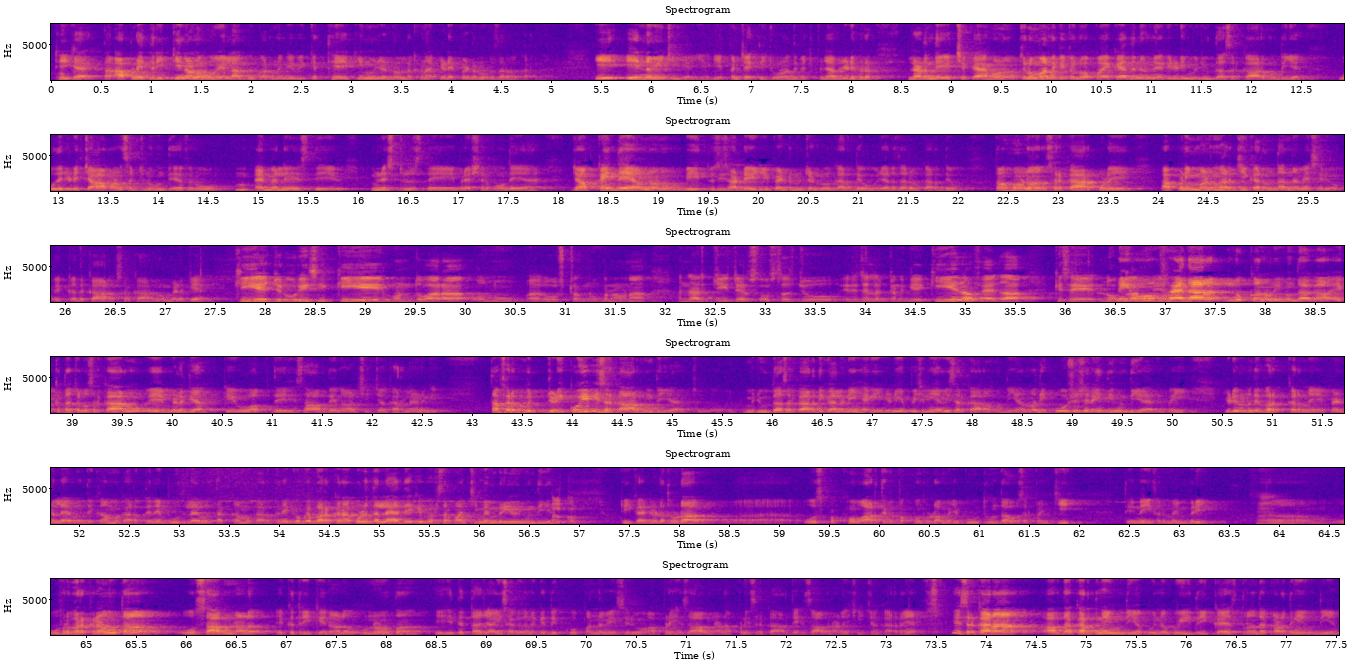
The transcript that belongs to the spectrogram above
ਠੀਕ ਹੈ ਤਾਂ ਆਪਣੇ ਤਰੀਕੇ ਨਾਲ ਉਹ ਇਹ ਲਾਗੂ ਕਰਨਗੇ ਵੀ ਕਿੱਥੇ ਕਿਹਨੂੰ ਜਨਰਲ ਰੱਖਣਾ ਕਿਹੜੇ ਪਿੰਡ ਨੂੰ ਰਿਜ਼ਰਵ ਕਰਨਾ ਇਹ ਇਹ ਨਵੀਂ ਚੀਜ਼ ਆਈ ਹੈਗੀ ਪੰਚਾਇਤੀ ਚੋਣਾਂ ਦੇ ਵਿੱਚ। ਪੰਜਾਬ ਜਿਹੜੇ ਫਿਰ ਲੜਨ ਦੇ ਇੱਛੁਕ ਹੈ ਹੁਣ ਚਲੋ ਮੰਨ ਕੇ ਚਲੋ ਆਪਾਂ ਇਹ ਕਹਿ ਦਿੰਦੇ ਹੁੰਦੇ ਆ ਕਿ ਜਿਹੜੀ ਮੌਜੂਦਾ ਸਰਕਾਰ ਹੁੰਦੀ ਹੈ ਉਹਦੇ ਜਿਹੜੇ ਚਾਹਵਾਨ ਸੱਜਣ ਹੁੰਦੇ ਆ ਫਿਰ ਉਹ ਐਮਐਲਏਸ ਤੇ ਮਿਨਿਸਟਰਸ ਤੇ ਪ੍ਰੈਸ਼ਰ ਪਾਉਂਦੇ ਆ। ਜਾਂ ਕਹਿੰਦੇ ਆ ਉਹਨਾਂ ਨੂੰ ਵੀ ਤੁਸੀਂ ਸਾਡੇ ਜੀ ਪਿੰਡ ਨੂੰ ਜਨਰਲ ਕਰ ਦਿਓ ਜਾਂ ਰਿਜ਼ਰਵ ਕਰ ਦਿਓ। ਤਾਂ ਹੁਣ ਸਰਕਾਰ ਕੋਲੇ ਆਪਣੀ ਮਨਮਰਜ਼ੀ ਕਰਨ ਦਾ ਨਵੇਂ ਸਿਰੋਂ ਇੱਕ ਅਧਿਕਾਰ ਸਰਕਾਰ ਨੂੰ ਮਿਲ ਗਿਆ। ਕੀ ਇਹ ਜ਼ਰੂਰੀ ਸੀ? ਕਿ ਇਹ ਹੁਣ ਦੁਬਾਰਾ ਉਹਨੂੰ ਰੋਸਟਰ ਨੂੰ ਬਣਾਉਣਾ એનર્ਜੀ ਦੇ ਰਿਸੋਰਸਸ ਜੋ ਇਹਦੇ ਤੇ ਲੱਗਣਗੇ ਕੀ ਇਹਦਾ ਫਾਇਦਾ ਕਿਸੇ ਲੋਕਾਂ ਨੂੰ ਨਹੀਂ ਉਹ ਫਾਇਦਾ ਲੋਕਾਂ ਨੂੰ ਨਹੀਂ ਹੁੰਦਾਗਾ। ਇੱਕ ਤਾਂ ਚਲੋ ਸਰਕਾਰ ਨੂੰ ਇਹ ਮਿਲ ਗਿਆ ਕਿ ਉਹ ਆਪਦੇ ਹਿਸਾਬ ਦੇ ਨਾਲ ਚੀਜ਼ਾਂ ਕਰ ਲੈਣਗੇ। ਤਾਂ ਫਿਰ ਜਿਹੜੀ ਕੋਈ ਵੀ ਸਰਕਾਰ ਹੁੰਦੀ ਹੈ ਮੌਜੂਦਾ ਸਰਕਾਰ ਦੀ ਗੱਲ ਨਹੀਂ ਹੈਗੀ ਜਿਹੜੀਆਂ ਪਿਛਲੀਆਂ ਵੀ ਸਰਕਾਰਾਂ ਹੁੰਦੀਆਂ ਉਹਨਾਂ ਦੀ ਕੋਸ਼ਿਸ਼ ਰਹਿੰਦੀ ਹੁੰਦੀ ਹੈ ਕਿ ਭਈ ਜਿਹੜੇ ਉਹਨਾਂ ਦੇ ਵਰਕਰ ਨੇ ਪਿੰਡ ਲੈਵਲ ਤੇ ਕੰਮ ਕਰਦੇ ਨੇ ਬੂਥ ਲੈਵਲ ਤੱਕ ਕੰਮ ਕਰਦੇ ਨੇ ਕਿਉਂਕਿ ਵਰਕਰਾਂ ਕੋਲੇ ਤਾਂ ਲੈ ਦੇ ਕੇ ਫਿਰ ਸਰਪੰਚੀ ਮੈਂਬਰੀ ਹੋਈ ਹੁੰਦੀ ਹੈ ਬਿਲਕੁਲ। ਠੀਕ ਹੈ ਜਿਹੜਾ ਥੋੜਾ ਉਸ ਪੱਖੋਂ ਆਰਥਿਕ ਪੱਖੋਂ ਥੋੜਾ ਮਜ਼ਬੂਤ ਹੁੰਦਾ ਉਹ ਸਰਪੰਚੀ ਤੇ ਨਹੀਂ ਫਿਰ ਮੈਂਬਰੀ। ਉਹ ਫਿਰ ਵਰਕਰਾਂ ਨੂੰ ਤਾਂ ਉਸ ਹਿਸਾਬ ਨਾਲ ਇੱਕ ਤਰੀਕੇ ਨਾਲ ਉਹਨਾਂ ਨੂੰ ਤਾਂ ਇਹ ਦਿੱਤਾ ਜਾ ਹੀ ਸਕਦਾ ਨਾ ਕਿ ਦੇਖੋ ਆਪਾਂ ਨਵੇਂ ਸਿਰਿਓਂ ਆਪਣੇ ਹਿਸਾਬ ਨਾਲ ਆਪਣੀ ਸਰਕਾਰ ਦੇ ਹਿਸਾਬ ਨਾਲ ਇਹ ਚੀਜ਼ਾਂ ਕਰ ਰਹੇ ਆ। ਇਹ ਸਰਕਾਰਾਂ ਆਪਦਾ ਕਰਦੀਆਂ ਹੀ ਹੁੰਦੀਆਂ ਕੋਈ ਨਾ ਕੋਈ ਤਰੀਕਾ ਇਸ ਤਰ੍ਹਾਂ ਦਾ ਕੱਢਦੀਆਂ ਹੀ ਹੁੰਦੀਆਂ।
